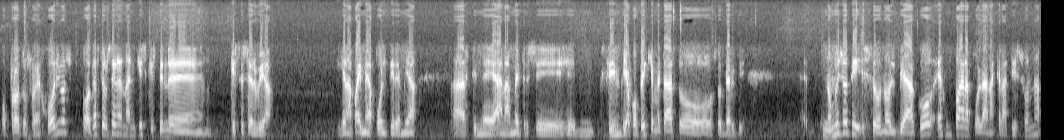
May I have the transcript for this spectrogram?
ο πρώτος ο εγχώριος, ο δεύτερος είναι να νικήσει και, στην, ε, και στη Σερβία. Για να πάει με απόλυτη ηρεμία α, στην ε, αναμέτρηση, ε, στην διακοπή και μετά στο, στο ντέρμπι. Ε, Νομίζω ότι στον Ολυμπιακό έχουν πάρα πολλά να κρατήσουν α,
